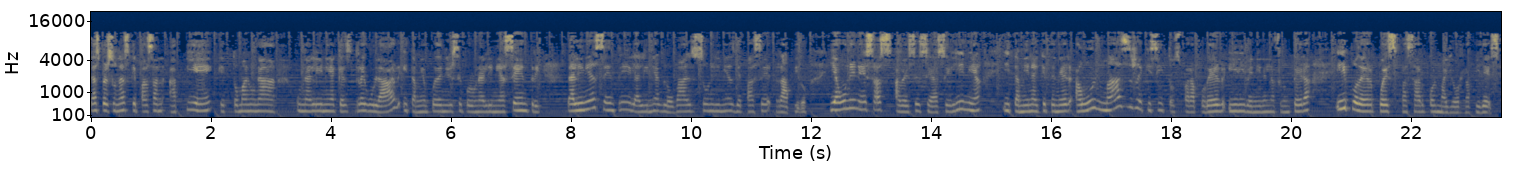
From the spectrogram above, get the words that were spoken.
Las personas que pasan a pie, que toman una, una línea que es regular y también pueden irse por una línea Sentry. La línea Sentry y la línea Global son líneas de pase rápido y aún en esas a veces se hace línea y también hay que tener aún más requisitos para poder ir y venir en la frontera y poder pues pasar con mayor rapidez.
